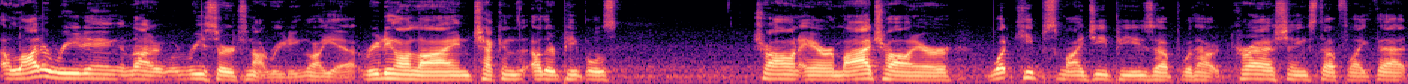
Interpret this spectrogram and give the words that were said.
a lot of reading, a lot of research, not reading, well, yeah, reading online, checking other people's trial and error, my trial and error, what keeps my GPUs up without crashing, stuff like that.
